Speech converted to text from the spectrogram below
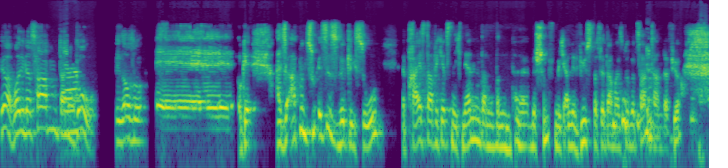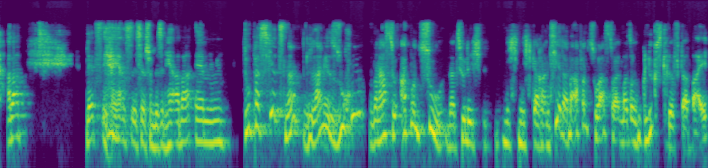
Ja, wollt ihr das haben? Dann ja. go. Sind auch so, äh, okay. Also ab und zu ist es wirklich so. Der Preis darf ich jetzt nicht nennen, dann, dann äh, beschimpfen mich alle wüst, was wir damals nur bezahlt haben dafür. Aber letztlich, ja, ja, das ist ja schon ein bisschen her, aber ähm, so passiert's, ne? Lange suchen und dann hast du ab und zu, natürlich nicht, nicht garantiert, aber ab und zu hast du halt mal so einen Glücksgriff dabei,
